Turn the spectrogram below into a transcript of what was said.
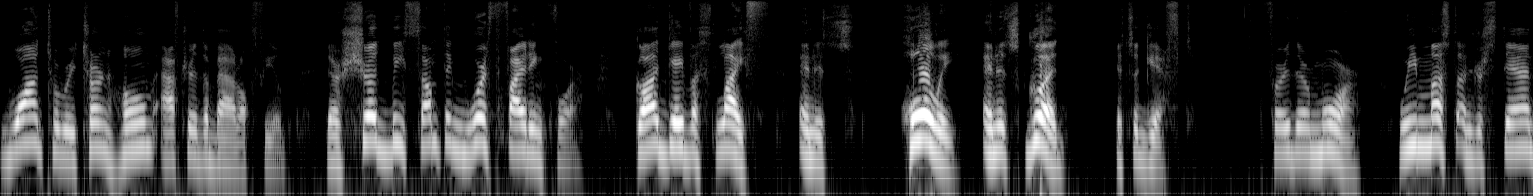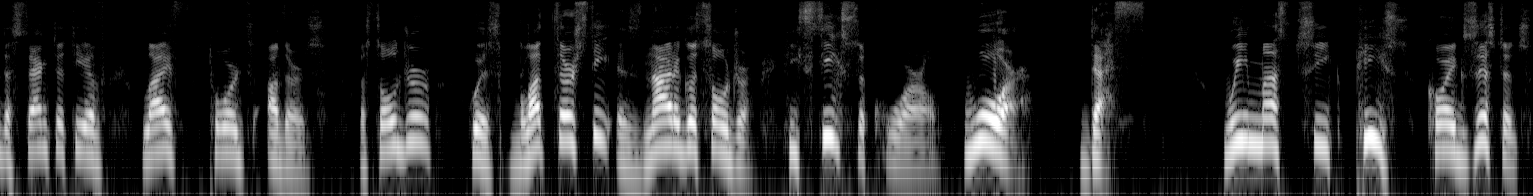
want to return home after the battlefield. There should be something worth fighting for. God gave us life, and it's holy, and it's good. It's a gift. Furthermore, we must understand the sanctity of life towards others. A soldier who is bloodthirsty is not a good soldier. He seeks the quarrel, war, death. We must seek peace, coexistence,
